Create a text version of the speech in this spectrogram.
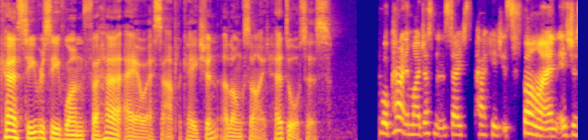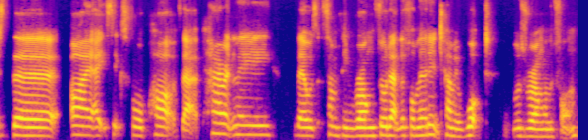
Kirsty received one for her AOS application alongside her daughters. Well, apparently my adjustment status package is fine. It's just the I-864 part of that. Apparently there was something wrong filled out the form. They didn't tell me what was wrong on the form.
